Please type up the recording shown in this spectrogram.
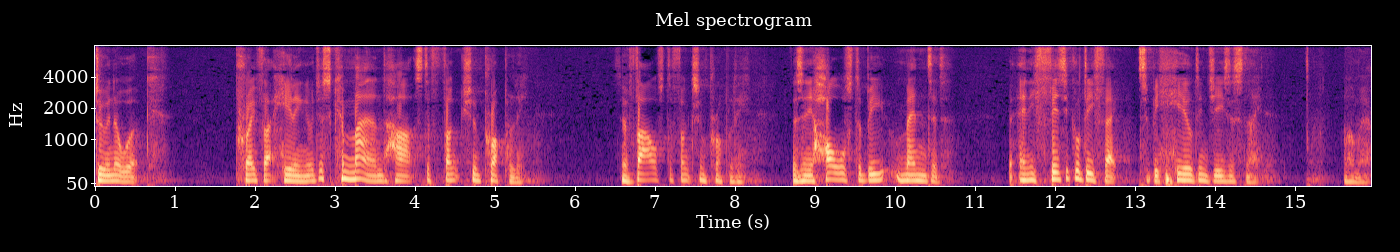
doing a work. Pray for that healing. You just command hearts to function properly, the valves to function properly. If there's any holes to be mended, any physical defect to be healed in Jesus' name. Amen.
